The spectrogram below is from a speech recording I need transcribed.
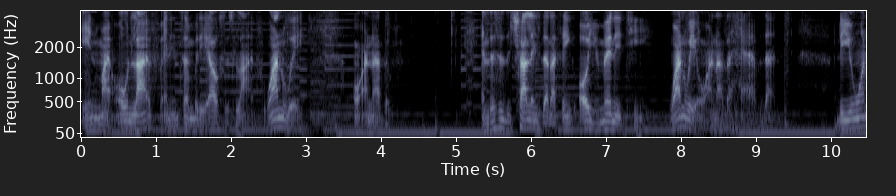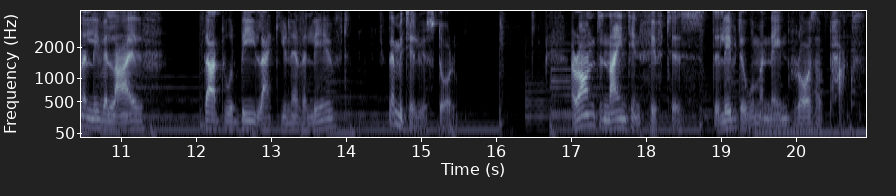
in my own life and in somebody else's life, one way or another. And this is the challenge that I think all humanity, one way or another, have. That do you want to live a life that would be like you never lived? Let me tell you a story. Around the 1950s, there lived a woman named Rosa Parks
